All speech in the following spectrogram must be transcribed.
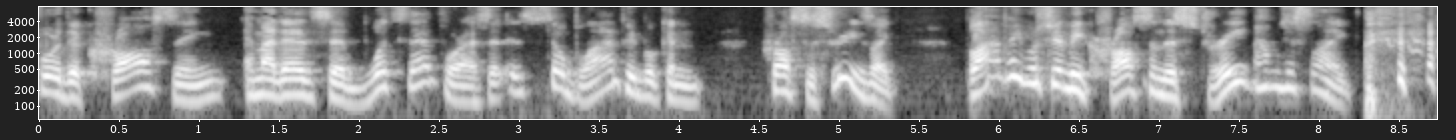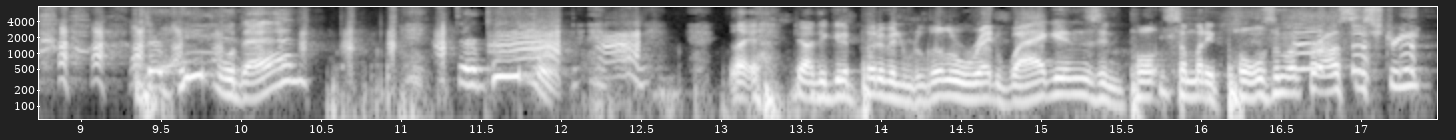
for the crossing and my dad said, "What's that for?" I said, "It's so blind people can cross the street." He's like, "Blind people shouldn't be crossing the street." I'm just like, "They're people, dad. They're people." Like, are they going to put them in little red wagons and pull, somebody pulls them across the street?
